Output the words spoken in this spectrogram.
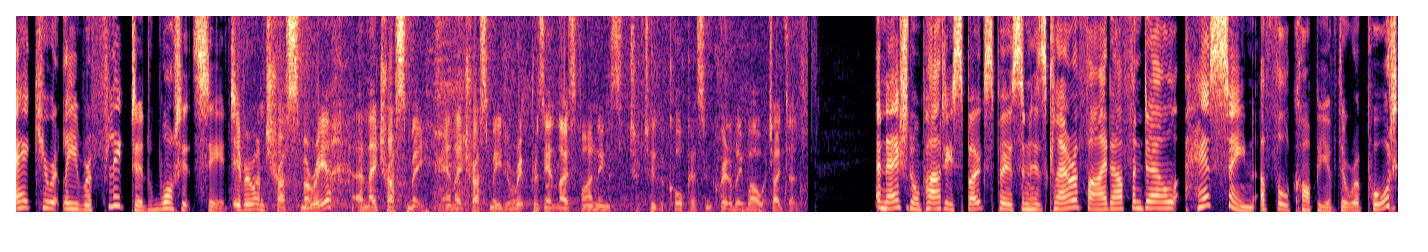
accurately reflected what it said. Everyone trusts Maria and they trust me, and they trust me to represent those findings to, to the caucus incredibly well, which I did. A National Party spokesperson has clarified Uffindell has seen a full copy of the report.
